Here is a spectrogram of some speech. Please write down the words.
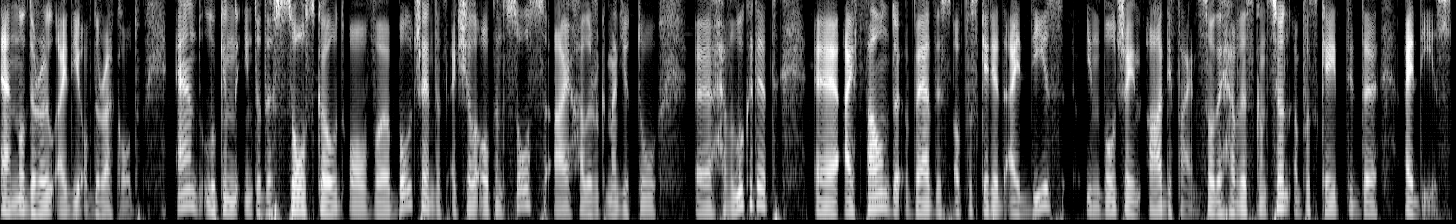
and not the real ID of the record. And looking into the source code of uh, Bullet Train, that's actually open source, I highly recommend you to uh, have a look at it. Uh, I found where these obfuscated IDs in Bullet Train are defined. So they have this concern obfuscated uh, IDs.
